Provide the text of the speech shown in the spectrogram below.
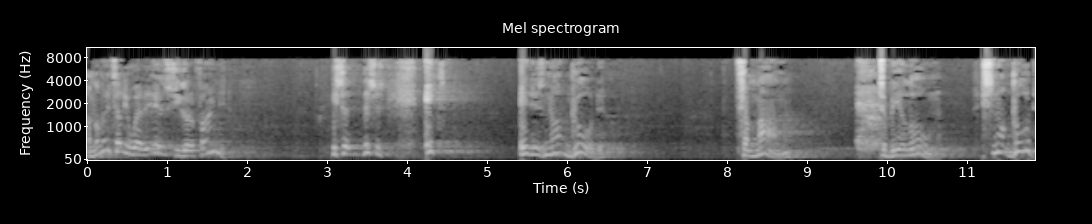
I'm not going to tell you where it is. You've got to find it. He said, this is, it, it is not good for man to be alone. It's not good.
